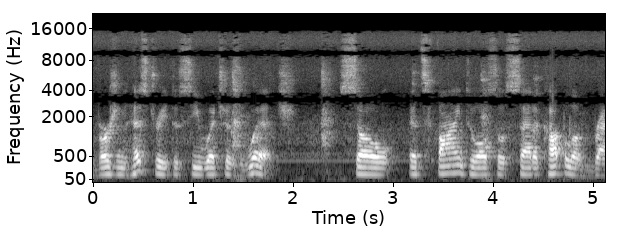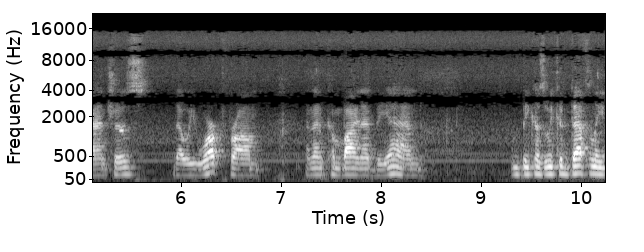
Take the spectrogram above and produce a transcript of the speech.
version history to see which is which. So it's fine to also set a couple of branches that we work from and then combine at the end because we could definitely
